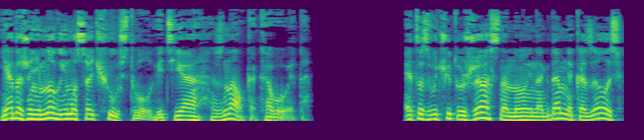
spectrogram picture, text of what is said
Я даже немного ему сочувствовал, ведь я знал, каково это. Это звучит ужасно, но иногда мне казалось,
